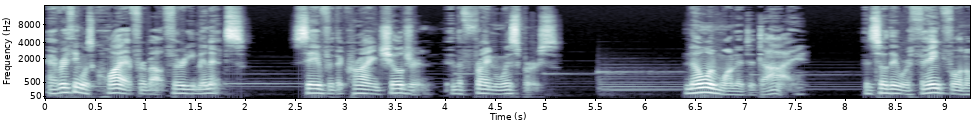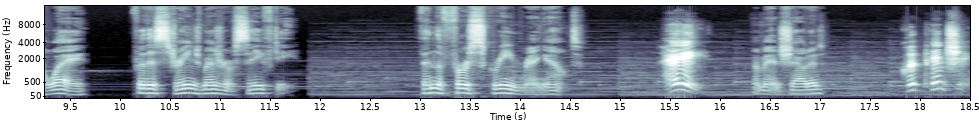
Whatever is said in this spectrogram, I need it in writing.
Everything was quiet for about 30 minutes, save for the crying children and the frightened whispers. No one wanted to die, and so they were thankful in a way for this strange measure of safety. Then the first scream rang out. Hey! A man shouted. Quit pinching!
